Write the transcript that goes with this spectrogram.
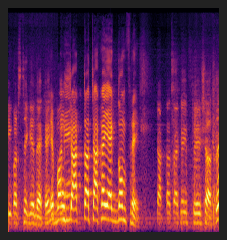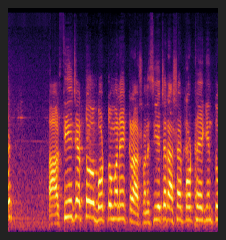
এই পাশ থেকে দেখাই। এবং মানে চারটা চাকাই একদম ফ্রেশ চারটা চাকাই ফ্রেশ আছে। আর সিএচআর তো বর্তমানে ক্রাশ মানে সিএচআর আসার পর থেকে কিন্তু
